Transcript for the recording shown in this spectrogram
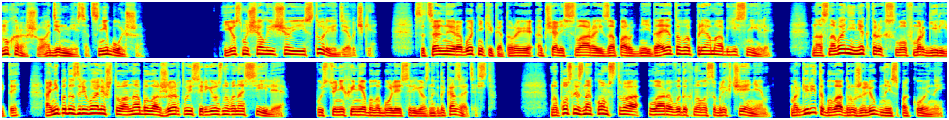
Ну хорошо, один месяц, не больше. Ее смущала еще и история девочки. Социальные работники, которые общались с Ларой за пару дней до этого, прямо объяснили. На основании некоторых слов Маргариты они подозревали, что она была жертвой серьезного насилия, пусть у них и не было более серьезных доказательств. Но после знакомства Лара выдохнула с облегчением. Маргарита была дружелюбной и спокойной.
